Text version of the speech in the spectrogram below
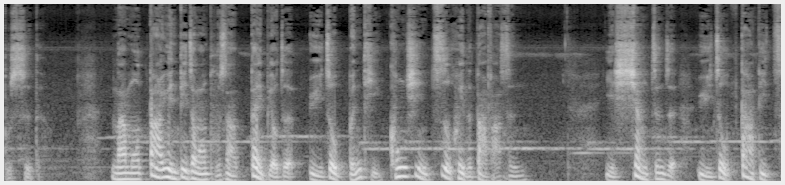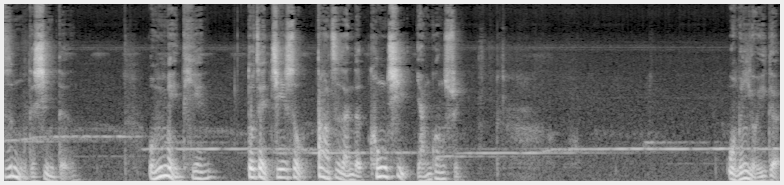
不是的，南无大愿地藏王菩萨代表着宇宙本体空性智慧的大法身，也象征着宇宙大地之母的性德。我们每天都在接受大自然的空气、阳光、水。我们有一个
